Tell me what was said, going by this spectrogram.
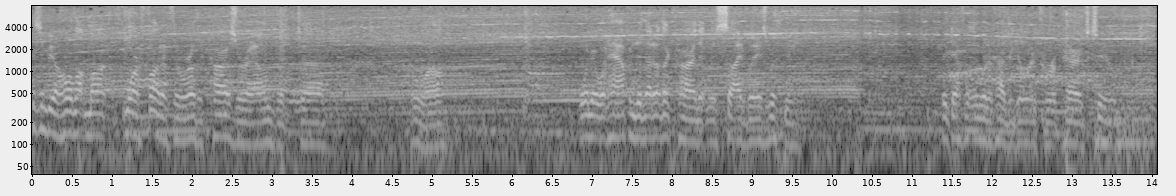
This would be a whole lot more, more fun if there were other cars around, but, uh, oh well. Wonder what happened to that other car that was sideways with me. They definitely would have had to go in for repairs too.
